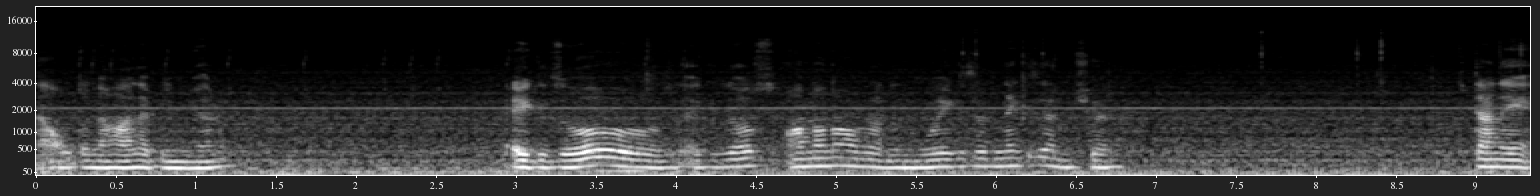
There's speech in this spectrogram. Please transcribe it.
Ne olduğunu hala bilmiyorum. Egzoz. Egzoz. Ananı avradın. Bu egzoz ne güzelmiş öyle. Bir tane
